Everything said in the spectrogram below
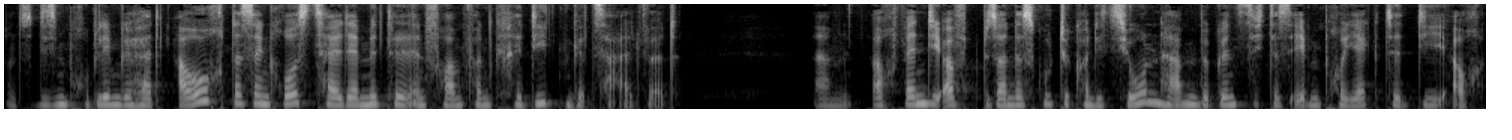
Und zu diesem Problem gehört auch, dass ein Großteil der Mittel in Form von Krediten gezahlt wird. Ähm, auch wenn die oft besonders gute Konditionen haben, begünstigt das eben Projekte, die auch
